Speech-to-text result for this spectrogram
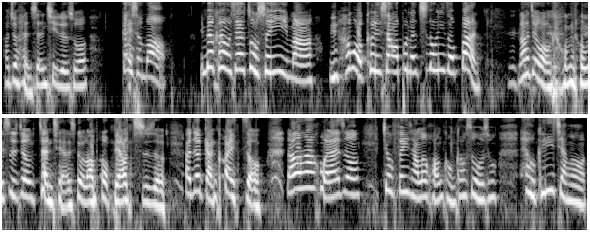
他就很生气的说干什么？你没有看我现在做生意吗？你喊我客人下午不能吃东西怎么办？然后结果我们同事就站起来说：“老板，我不要吃了。”他就赶快走。然后他回来之后就非常的惶恐，告诉我说：“哎，我跟你讲哦，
